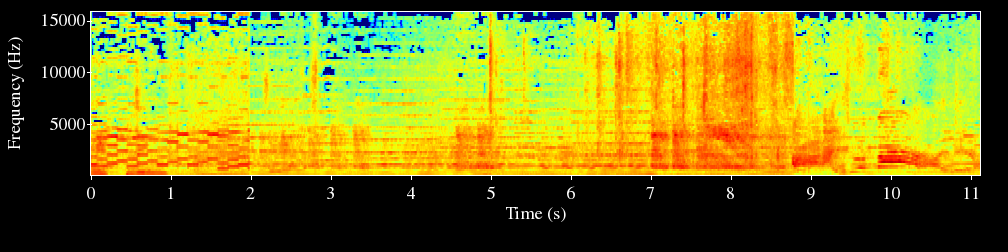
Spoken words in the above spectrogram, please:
นี่ ยิง ตายตายแล้ว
